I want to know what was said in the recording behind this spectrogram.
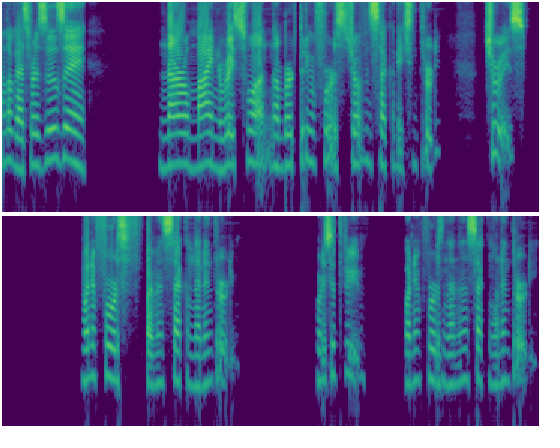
Hello guys, let's a Narromine race 1, number 3 and 4th, 12 and 2nd, 1830. Two race. 1 and 4th, 5 and 2nd, 9 and 30. 43, 1 and 4th, 9 and 2nd, 1 and 30.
